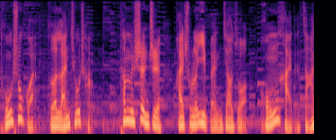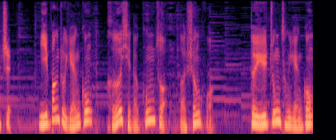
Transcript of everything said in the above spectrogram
图书馆和篮球场。他们甚至还出了一本叫做《红海》的杂志，以帮助员工和谐的工作和生活。对于中层员工，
